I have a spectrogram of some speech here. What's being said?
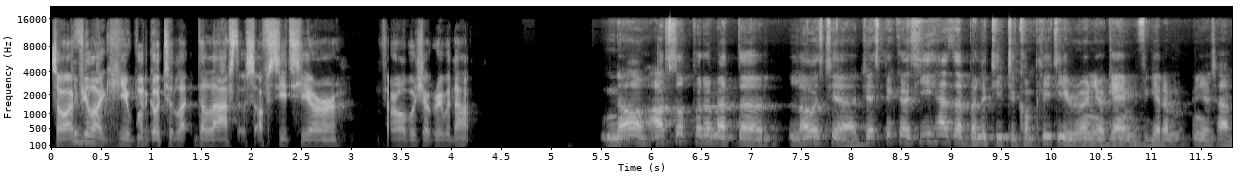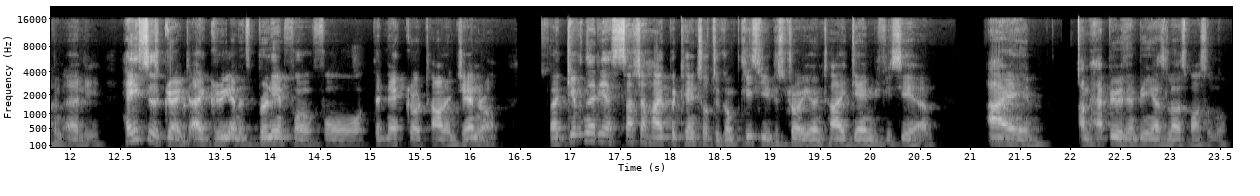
So I feel like he would go to the last of C tier. Feral, would you agree with that? No, I'll still put him at the lowest tier just because he has the ability to completely ruin your game if you get him in your tavern early. Haste is great, I agree, and it's brilliant for, for the Necro town in general. But given that he has such a high potential to completely destroy your entire game if you see him, I I'm happy with him being as low as possible.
